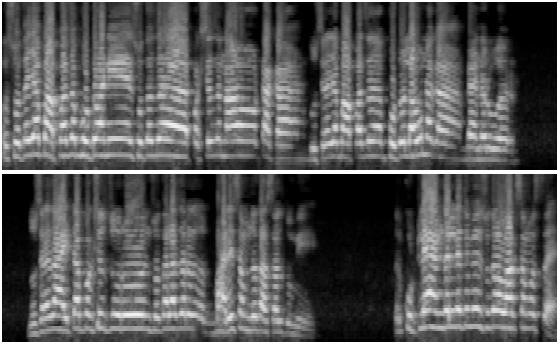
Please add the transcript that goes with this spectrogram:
मग स्वतःच्या बापाचा फोटो आणि स्वतःचा पक्षाचं नाव टाका. दुसऱ्याच्या बापाचा फोटो लावू नका बॅनरवर. दुसऱ्याचा आयता पक्ष चोरून स्वतःला जर भारी समजत असाल तुम्ही तर कुठल्या अँगलने तुम्ही स्वतःला वाघ समजताय?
